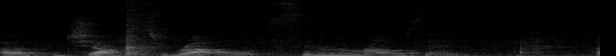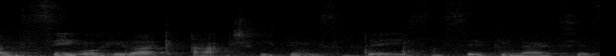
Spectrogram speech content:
of Jus-Rol cinnamon rolls in and see what he like actually thinks of these and see if he notices.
